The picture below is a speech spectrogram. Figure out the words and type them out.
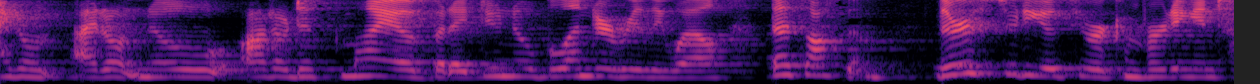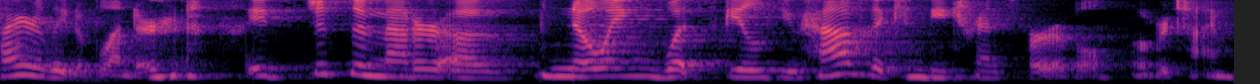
i don't i don't know autodesk maya but i do know blender really well. That's awesome. There are studios who are converting entirely to blender. It's just a matter of knowing what skills you have that can be transferable over time.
